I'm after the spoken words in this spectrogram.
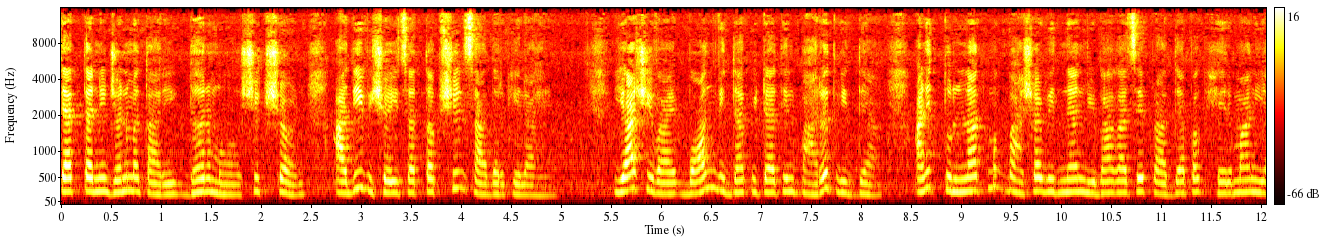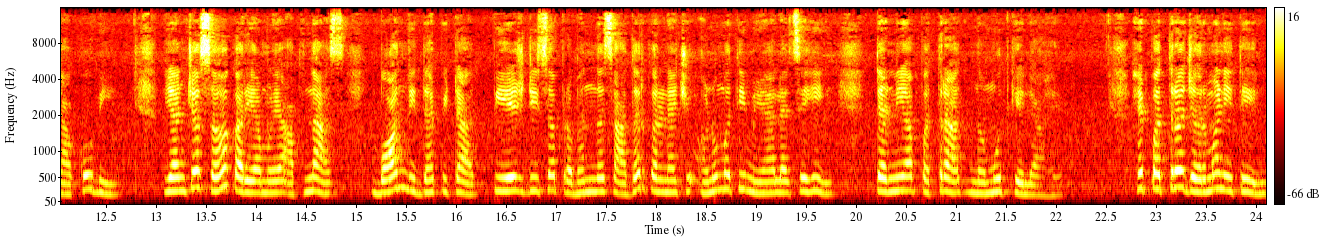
त्यात त्यांनी जन्मतारीख धर्म शिक्षण आदी विषयीचा तपशील सादर केला आहे. याशिवाय बॉन विद्यापीठातील भारत विद्या आणि तुलनात्मक भाषा विज्ञान विभागाचे प्राध्यापक हेरमान याकोबी यांच्या सहकार्यामुळे आपणास बॉन विद्यापीठात पी एच डीचा प्रबंध सादर करण्याची अनुमती मिळाल्याचेही त्यांनी या पत्रात नमूद केले आहे. हे पत्र जर्मनीतील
